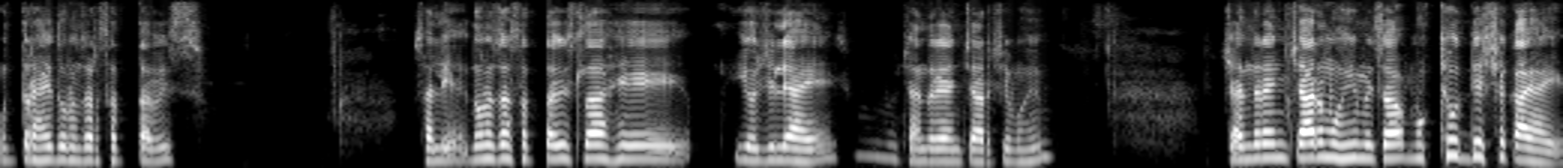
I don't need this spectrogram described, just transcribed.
उत्तर आहे दोन हजार सत्तावीस. साली दोन हजार सत्तावीस ला हे योजले आहे चंद्रयान चारची मोहीम. चंद्रयान चार मोहिमेचा मुख्य उद्देश काय आहे?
